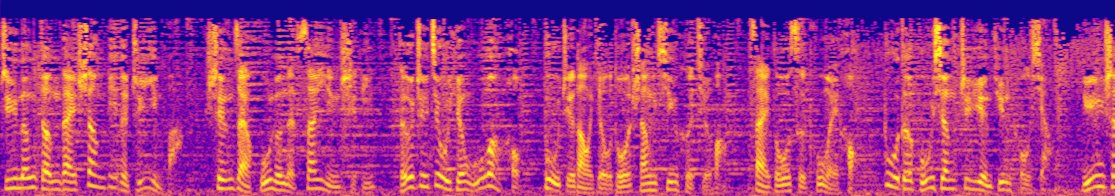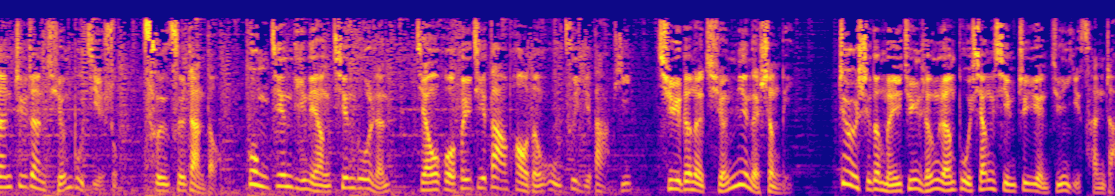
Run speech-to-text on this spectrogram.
只能等待上帝的指引吧。身在囫囵的三营士兵得知救援无望后，不知道有多伤心和绝望。在多次突围后，不得不向志愿军投降。云山之战全部结束。此次战斗共歼敌两千多人，缴获飞机、大炮等物资一大批，取得了全面的胜利。这时的美军仍然不相信志愿军已参战。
